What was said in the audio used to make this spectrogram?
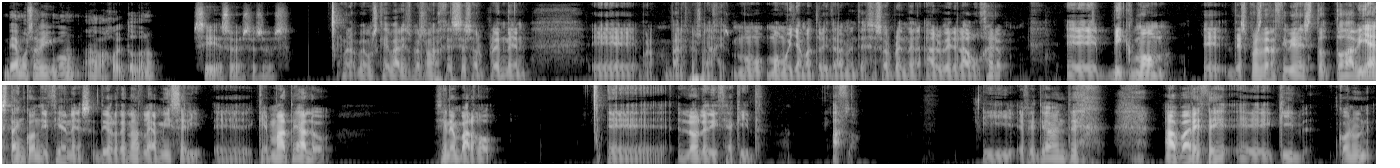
veamos a Big Mom abajo del todo, ¿no? Sí, eso es, eso es. Bueno, vemos que varios personajes se sorprenden. eh, bueno, varios personajes, Momo, Momo y Yamato literalmente, se sorprenden al ver el agujero. Eh, Big Mom, eh, después de recibir esto, todavía está en condiciones de ordenarle a Misery eh, que mate a Lo. Sin embargo, eh, Lo le dice a Kid, hazlo. Y efectivamente aparece eh, Kid con un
